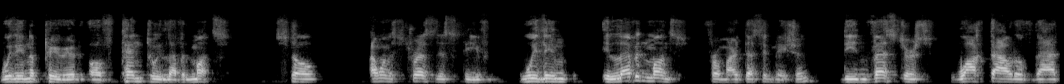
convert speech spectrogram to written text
within a period of 10 to 11 months. So I want to stress this, Steve. Within 11 months from our designation, the investors walked out of that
